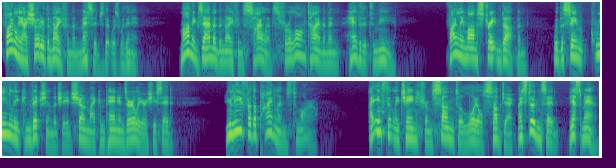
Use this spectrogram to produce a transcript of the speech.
Finally, I showed her the knife and the message that was within it. Mom examined the knife in silence for a long time and then handed it to Nieve. Finally, Mom straightened up and, with the same queenly conviction that she had shown my companions earlier, she said, you leave for the Pinelands tomorrow. I instantly changed from son to loyal subject. I stood and said, Yes, ma'am,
